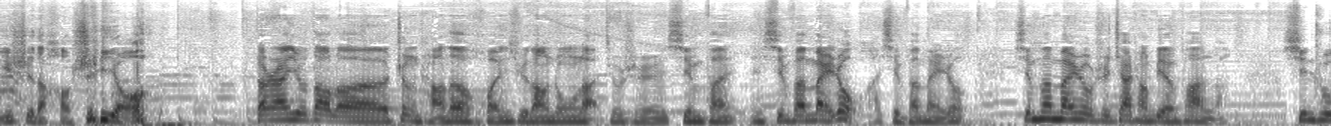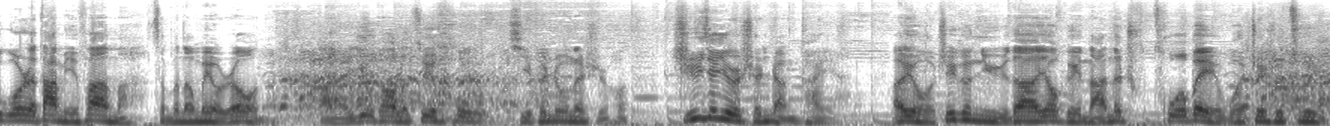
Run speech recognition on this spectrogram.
一室的好室友。当然，又到了正常的环序当中了，就是新番新番卖肉啊，新番卖肉，新番卖肉是家常便饭了。新出锅的大米饭嘛，怎么能没有肉呢？啊，又到了最后几分钟的时候，直接就是神展开呀！哎呦，这个女的要给男的搓背，我真是醉了。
